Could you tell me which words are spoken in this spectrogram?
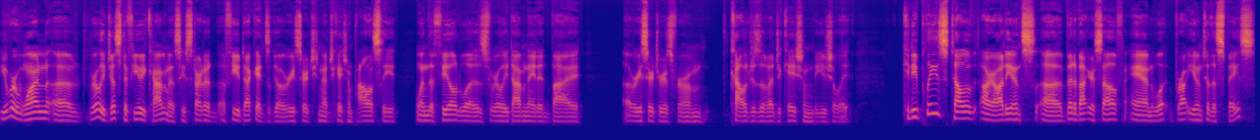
you were one of really just a few economists who started a few decades ago researching education policy when the field was really dominated by uh, researchers from colleges of education, usually. Can you please tell our audience uh, a bit about yourself and what brought you into the space?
